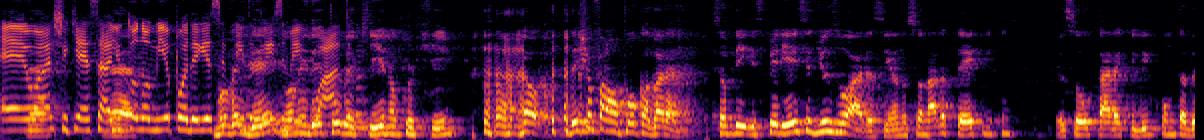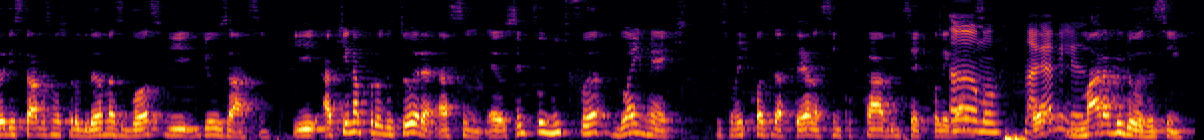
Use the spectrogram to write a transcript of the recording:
É, eu É. acho que essa É. autonomia poderia ser Vou vender, vou 33,5 vender 4. tudo aqui, não curti. Não, deixa eu falar um pouco agora sobre experiência de usuário, assim, eu não sou nada técnico, eu sou o cara que liga o computador, instala os meus programas, gosto de, de usar, assim. E aqui na produtora, assim, eu sempre fui muito fã do iMac, principalmente por causa da tela 5K, 27 polegadas. Amo. Maravilhoso. É maravilhoso, assim.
